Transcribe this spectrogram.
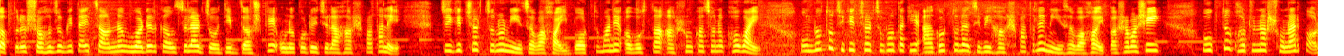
দপ্তরের সহযোগিতায় চার নং ওয়ার্ডের কাউন্সিলর জয়দীপ দাসকে ঊনকোটি জেলা হাসপাতালে চিকিৎসার জন্য নিয়ে যাওয়া হয়। বর্তমানে অবস্থা আশঙ্কাজনক হওয়ায় উন্নত চিকিৎসার জন্য তাকে আগরতলা জিবি হাসপাতালে নিয়ে যাওয়া হয়। পাশাপাশি উক্ত ঘটনা শোনার পর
